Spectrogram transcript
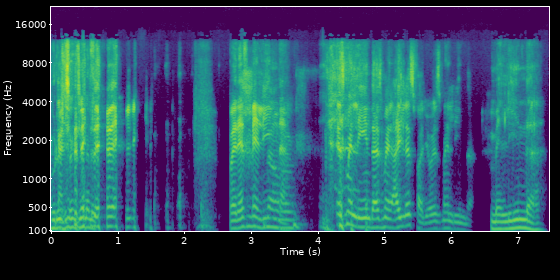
Bruce, mencióname. Pero es Melinda. No, Es Melinda, es Mel- ahí les falló, es Melinda. Melinda.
